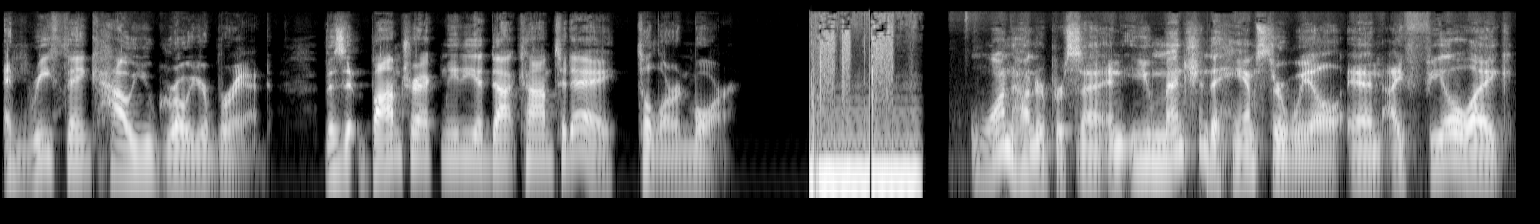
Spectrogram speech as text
and rethink how you grow your brand. Visit bombtrackmedia.com today to learn more. 100%. And you mentioned the hamster wheel, and I feel like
